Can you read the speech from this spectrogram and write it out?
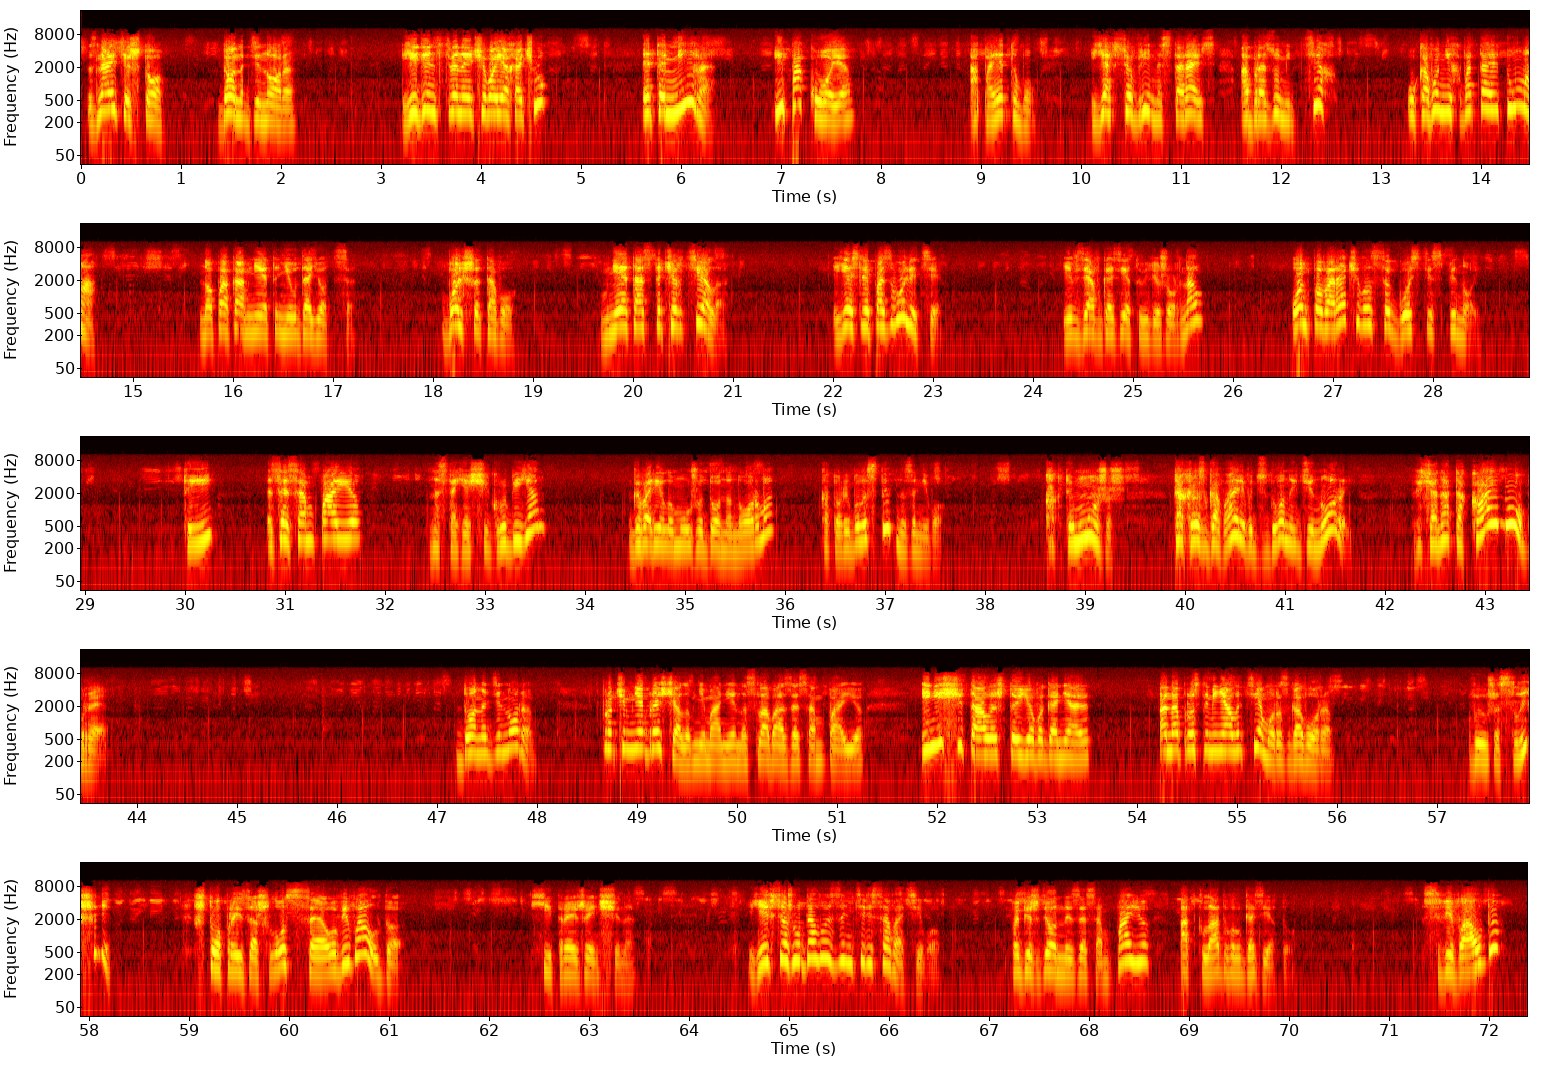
Знаете что, Дона Динора, единственное, чего я хочу, это мира и покоя. А поэтому я все время стараюсь образумить тех, у кого не хватает ума. Но пока мне это не удается. Больше того, мне это осточертело. Если позволите, и взяв газету или журнал, он поворачивался к гости спиной. «Ты, Зе Сампайо, настоящий грубиян?» говорила мужу Дона Норма, который было стыдно за него. «Как ты можешь так разговаривать с Доной Динорой? Ведь она такая добрая!» Дона Динора, впрочем, не обращала внимания на слова Зе Сампайо и не считала, что ее выгоняют. Она просто меняла тему разговора. Вы уже слышали, что произошло с Сео Вивалдо? Хитрая женщина. Ей все же удалось заинтересовать его. Побежденный за Сампайо откладывал газету. С Вивалдо?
